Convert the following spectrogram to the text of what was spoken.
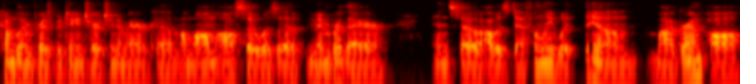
Cumberland Presbyterian Church in America. My mom also was a member there. And so I was definitely with them. My grandpa,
